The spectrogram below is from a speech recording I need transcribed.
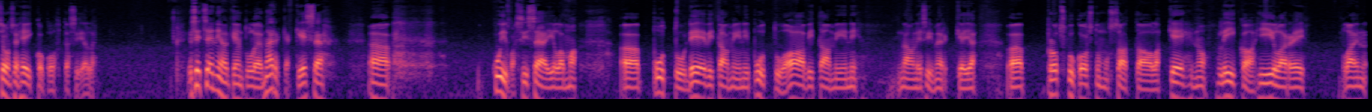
Se on se heikko kohta siellä. Ja sitten sen jälkeen tulee märkä kesä, ää, kuiva sisäilma, ää, puuttuu D-vitamiini, puuttuu A-vitamiini, nämä on esimerkkejä. Protskukoostumus saattaa olla kehno, liikaa hiilarei, lain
